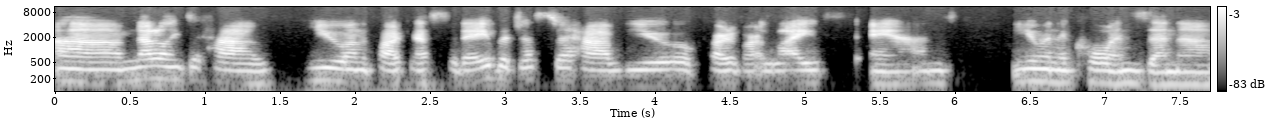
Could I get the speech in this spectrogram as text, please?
um, not only to have you on the podcast today, but just to have you a part of our life and you and Nicole and Zena.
